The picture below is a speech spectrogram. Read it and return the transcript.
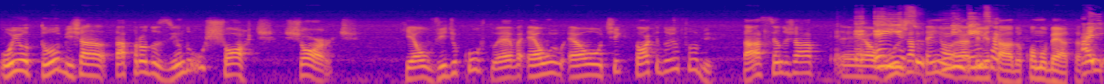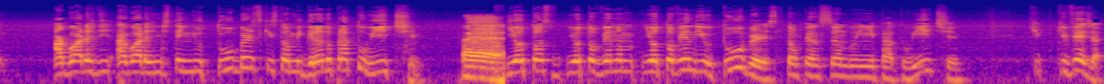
O YouTube já está produzindo o short, short, que é o vídeo curto, é, é, o, é o TikTok do YouTube. Tá sendo já. é, É- é alguns já ninguém habilitado como beta. Aí, agora, a gente- agora a gente tem youtubers que estão migrando pra Twitch. É, E eu tô, e eu tô vendo, eu tô vendo youtubers que estão pensando em ir pra Twitch. Que, que veja,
